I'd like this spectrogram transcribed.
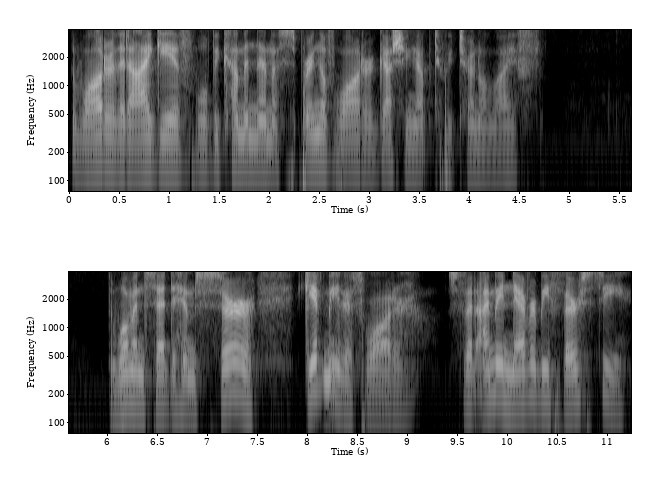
The water that I give will become in them a spring of water gushing up to eternal life. The woman said to him, Sir, give me this water, so that I may never be thirsty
